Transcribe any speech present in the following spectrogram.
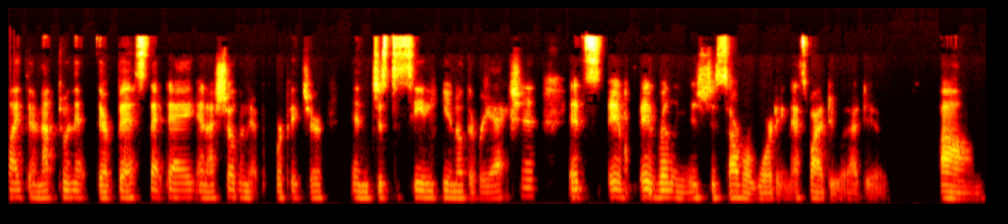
like they're not doing that their best that day, and I show them that before picture, and just to see you know the reaction, it's it it really is just so rewarding. That's why I do what I do. Um,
